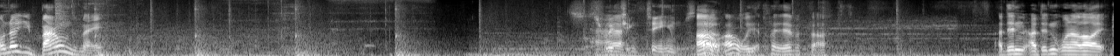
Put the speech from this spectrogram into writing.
Oh no, you bound me. Switching uh, teams. Oh, no. oh, we get to play the other class. I didn't, I didn't want to like.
